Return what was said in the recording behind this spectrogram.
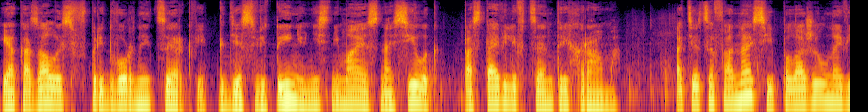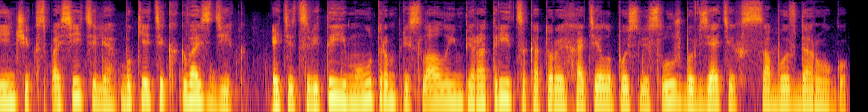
и оказалась в придворной церкви, где святыню, не снимая с носилок, поставили в центре храма. Отец Афанасий положил на венчик Спасителя букетик гвоздик. Эти цветы ему утром прислала императрица, которая хотела после службы взять их с собой в дорогу.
